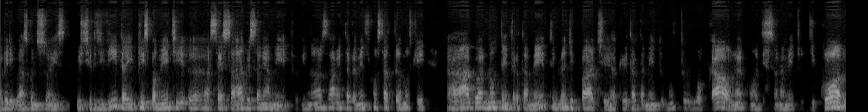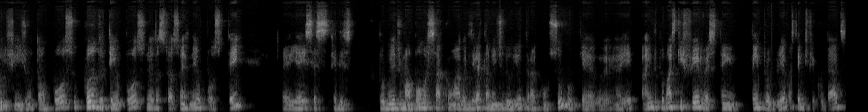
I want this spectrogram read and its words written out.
averiguar as condições do estilo de vida e, principalmente, uh, acesso à água e saneamento. E nós, lamentavelmente, constatamos que a água não tem tratamento, em grande parte aquele tratamento muito local, né, com adicionamento de cloro, enfim, junto a um poço. Quando tem o poço, em outras situações nem o poço tem, eh, e aí eles, por meio de uma bomba, sacam água diretamente do rio para consumo, que é, ainda por mais que ferva, isso tem, tem problemas, tem dificuldades,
